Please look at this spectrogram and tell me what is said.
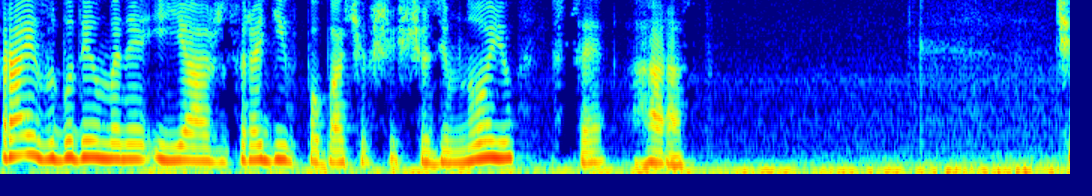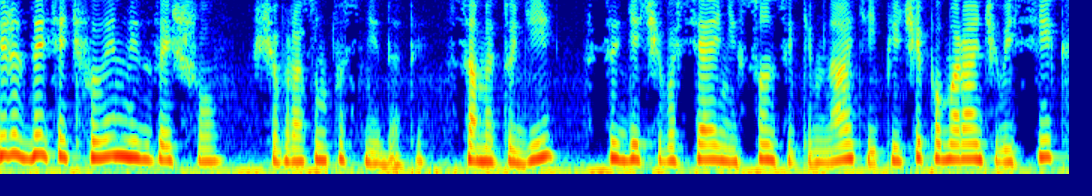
Райх збудив мене, і я аж зрадів, побачивши, що зі мною все гаразд. Через 10 хвилин він зайшов, щоб разом поснідати. Саме тоді, сидячи в осяйній сонце кімнаті і п'ючи помаранчевий сік,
